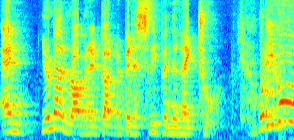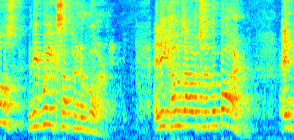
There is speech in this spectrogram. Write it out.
And your man Robin had gotten a bit of sleep in the night too. Well, he goes and he wakes up in the morning. And he comes out to the barn. And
